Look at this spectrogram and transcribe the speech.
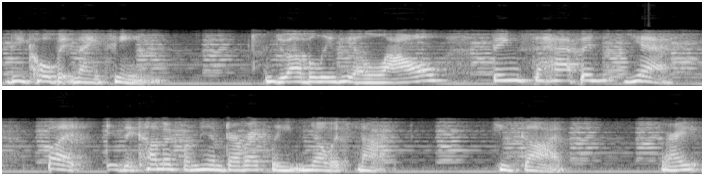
be COVID 19. Do I believe He allow things to happen? Yes. But is it coming from Him directly? No, it's not. He's God, right?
